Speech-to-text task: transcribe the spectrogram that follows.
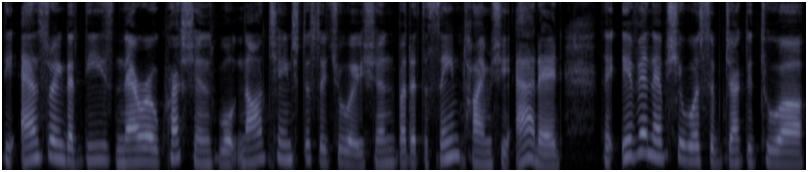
the answering that these narrow questions will not change the situation, but at the same time she added that even if she was subjected to a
